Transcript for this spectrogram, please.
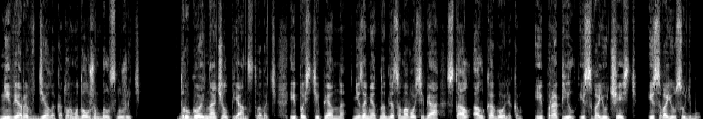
ни веры в дело, которому должен был служить. Другой начал пьянствовать и постепенно, незаметно для самого себя, стал алкоголиком и пропил и свою честь, и свою судьбу.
